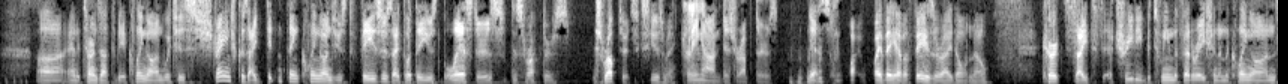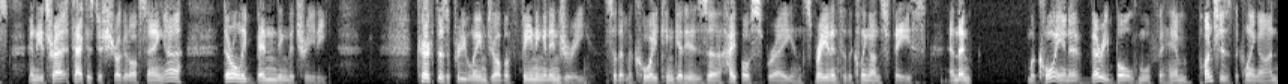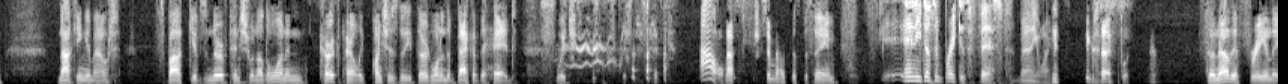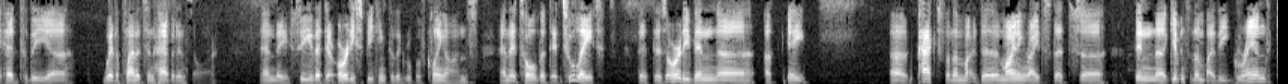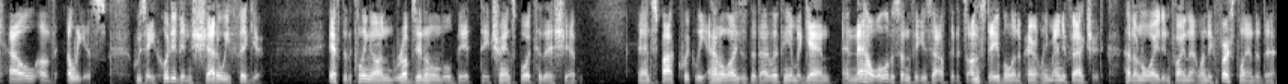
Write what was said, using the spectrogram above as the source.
uh, and it turns out to be a Klingon, which is strange because I didn't think Klingons used phasers. I thought they used blasters, Disruptors. Disruptors. Excuse me. Klingon disruptors. Yes. why, why they have a phaser, I don't know. Kirk cites a treaty between the Federation and the Klingons, and the attra- attackers just shrug it off, saying, "Ah, they're only bending the treaty." Kirk does a pretty lame job of feigning an injury so that McCoy can get his uh, hypo spray and spray it into the Klingon's face, and then McCoy, in a very bold move for him, punches the Klingon, knocking him out. Spock gives a nerve pinch to another one, and Kirk apparently punches the third one in the back of the head, which Ow. not him out just the same. And he doesn't break his fist. But anyway. Exactly. So now they're free, and they head to the uh, where the planet's inhabitants are, and they see that they're already speaking to the group of Klingons, and they're told that they're too late, that there's already been uh, a, a uh, pact for the, the mining rights that's uh, been uh, given to them by the Grand Cowl of Elias, who's a hooded and shadowy figure. After the Klingon rubs in a little bit, they transport to their ship, and Spock quickly analyzes the dilithium again, and now all of a sudden figures out that it's unstable and apparently manufactured. I don't know why he didn't find that when they first landed there.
